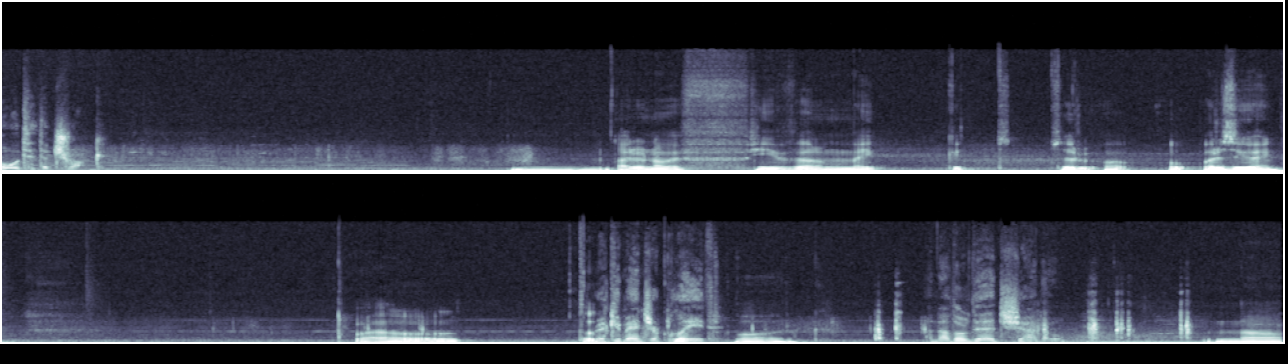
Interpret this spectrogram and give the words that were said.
Go to the truck. Mm, I don't know if he will make it through. Oh, oh, where is he going? Well, Recommend your blade. work. Another dead shadow. No.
